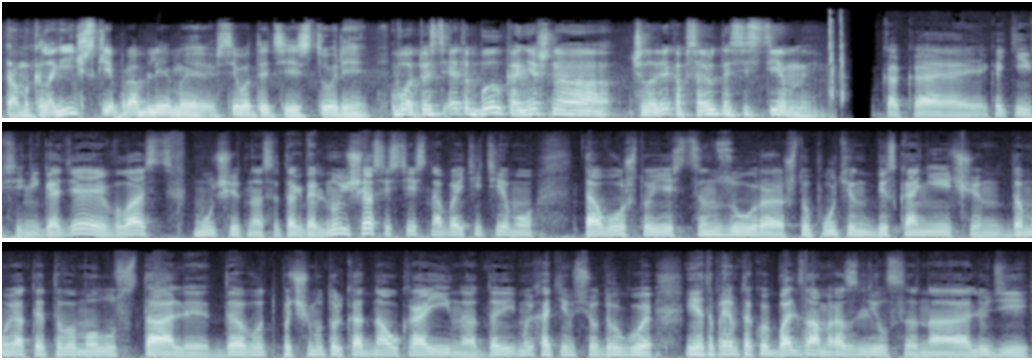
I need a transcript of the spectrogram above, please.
там экологические проблемы, все вот эти истории. Вот, то есть это был, конечно, человек абсолютно системный какая, какие все негодяи, власть мучает нас и так далее. Ну и сейчас, естественно, обойти тему того, что есть цензура, что Путин бесконечен, да мы от этого, мол, устали, да вот почему только одна Украина, да и мы хотим все другое. И это прям такой бальзам разлился на людей.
